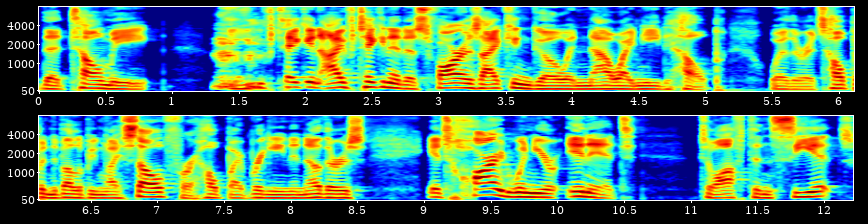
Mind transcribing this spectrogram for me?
that tell me you've taken I've taken it as far as I can go and now I need help whether it's help in developing myself or help by bringing in others it's hard when you're in it to often see it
